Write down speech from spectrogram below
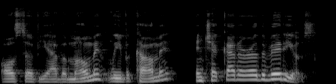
Also, if you have a moment, leave a comment and check out our other videos.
